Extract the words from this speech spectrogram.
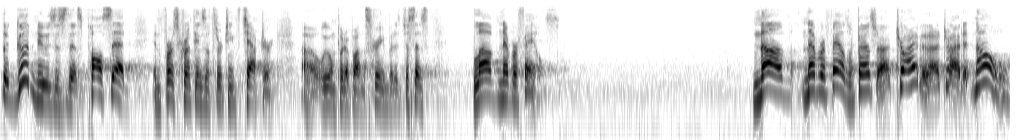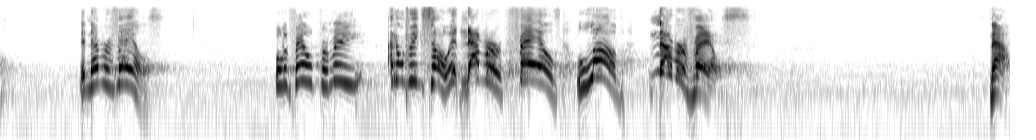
The good news is this. Paul said in 1 Corinthians, the 13th chapter, uh, we won't put it up on the screen, but it just says, love never fails. Love never fails. Well, Pastor, I tried it. I tried it. No, it never fails. Well, it failed for me. I don't think so. It never fails. Love never fails. Now,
